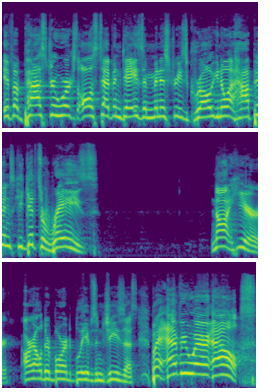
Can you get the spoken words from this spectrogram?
if a pastor works all seven days and ministries grow, you know what happens? He gets a raise. Not here. Our elder board believes in Jesus, but everywhere else.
